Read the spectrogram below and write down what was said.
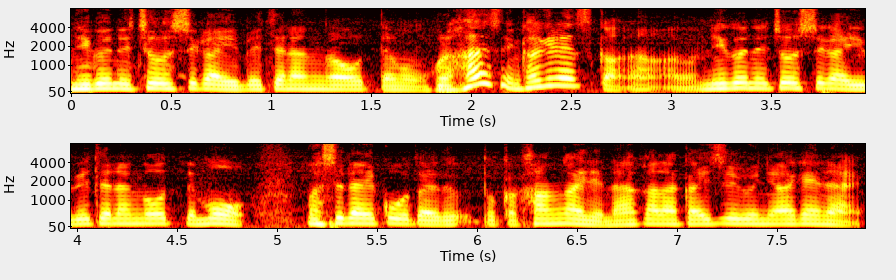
2軍で調子がいいベテランがおっても、これ阪神に限らずかな、あの2軍で調子がいいベテランがおっても、まあ、世代交代とか考えてなかなか1軍に上げないっ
